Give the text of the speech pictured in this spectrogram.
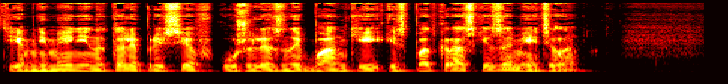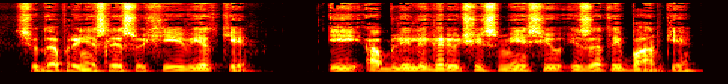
Тем не менее, Наталья, присев у железной банки из-под краски, заметила. Сюда принесли сухие ветки и облили горючей смесью из этой банки.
